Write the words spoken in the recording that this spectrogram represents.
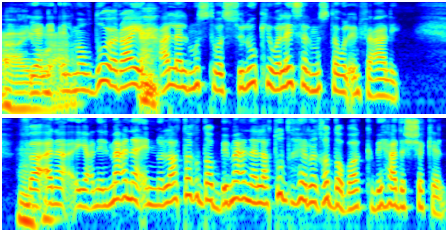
أيوة. يعني الموضوع رايح على المستوى السلوكي وليس المستوى الانفعالي. فأنا يعني المعنى إنه لا تغضب بمعنى لا تظهر غضبك بهذا الشكل.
